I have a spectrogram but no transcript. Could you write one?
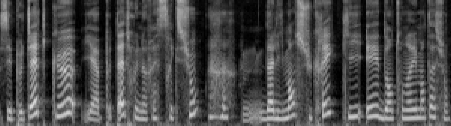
c'est peut-être qu'il y a peut-être une restriction d'aliments sucrés qui est dans ton alimentation.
